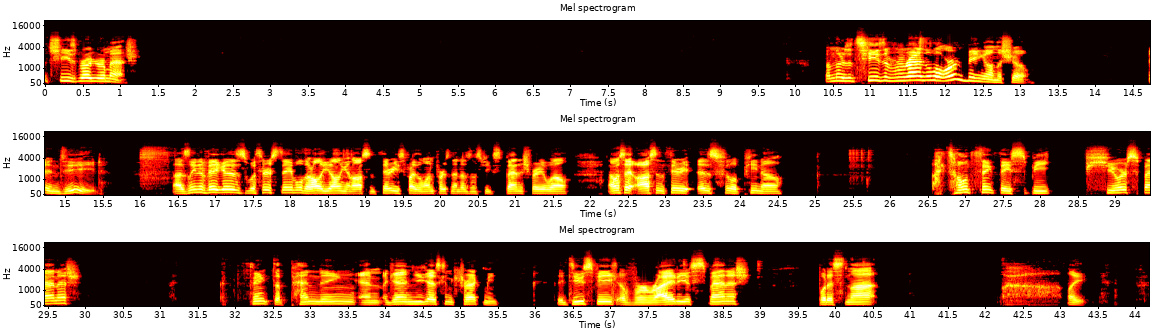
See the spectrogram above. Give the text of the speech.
a cheeseburger match. And there's a tease of Randall Orton being on the show. Indeed. As Lena Vega's with her stable, they're all yelling at Austin Theory. He's probably the one person that doesn't speak Spanish very well. I would say Austin Theory is Filipino. I don't think they speak pure Spanish. I think depending, and again, you guys can correct me, they do speak a variety of Spanish, but it's not like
